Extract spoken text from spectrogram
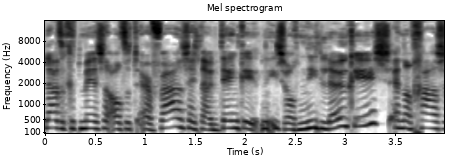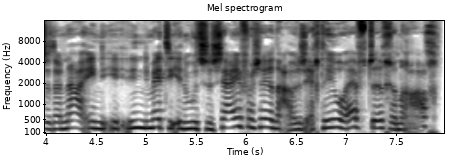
laat ik het mensen altijd ervaren. Zeg, nou, denk iets wat niet leuk is. En dan gaan ze daarna in, in, met die, en dan moeten ze een cijfer zeggen. Nou, dat is echt heel heftig. En een acht.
